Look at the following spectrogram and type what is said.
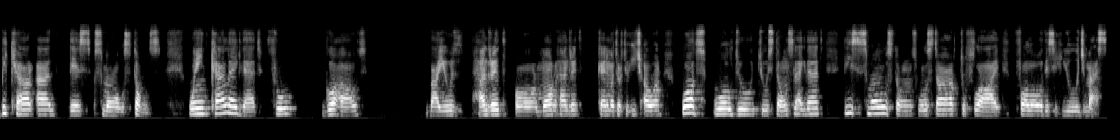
big car and these small stones. When car like that through go out by use 100 or more 100 kilometer to each hour, what will do to stones like that? These small stones will start to fly, follow this huge mass.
